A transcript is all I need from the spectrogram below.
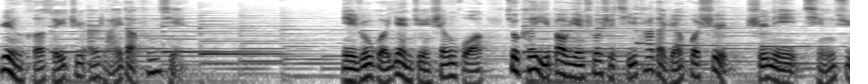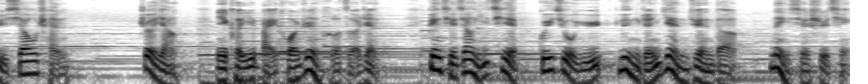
任何随之而来的风险。你如果厌倦生活，就可以抱怨说是其他的人或事使你情绪消沉，这样你可以摆脱任何责任。并且将一切归咎于令人厌倦的那些事情。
